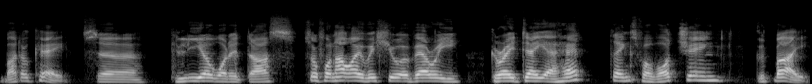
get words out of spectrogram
But okay, it's uh, clear what it does. So for now, I wish you a very great day ahead. Thanks for watching. Goodbye.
